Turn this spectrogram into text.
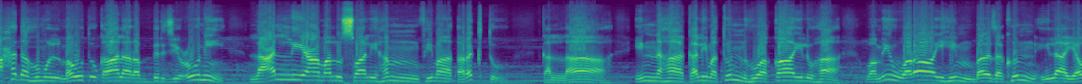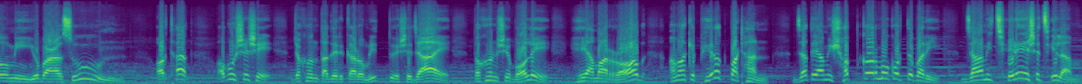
আহাদাহুমুল মাউতু কালা রব্বির জিউনি, লাআল্লি আমালু সালিহাম ফিমা তারাকতু। কাল্লা ইন্নাহা কালিমাতুন হুয়া কাইলুহা ওয়া মিন ওয়ারাইহিম বারযাখুন ইলা ইয়াউমি অর্থাৎ অবশেষে যখন তাদের কারও মৃত্যু এসে যায়, তখন সে বলে, হে আমার রব, আমাকে ফেরত পাঠান, যাতে আমি সৎকর্ম করতে পারি, যা আমি ছেড়ে এসেছিলাম।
